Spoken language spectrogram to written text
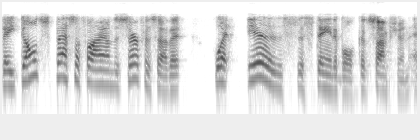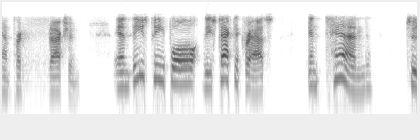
they don't specify on the surface of it what is sustainable consumption and production. And these people, these technocrats, intend to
